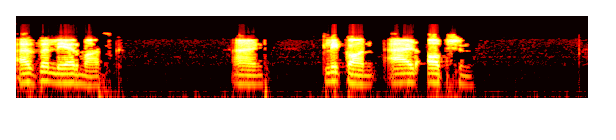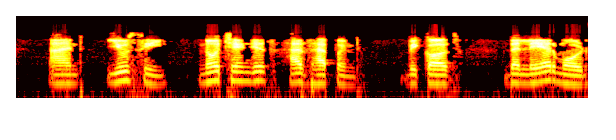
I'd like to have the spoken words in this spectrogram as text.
as the layer mask and click on add option and you see no changes has happened because the layer mode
